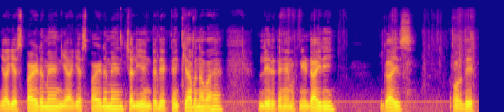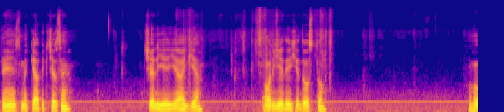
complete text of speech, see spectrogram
ये आ गया स्पाइडरमैन ये आ गया स्पाइडरमैन चलिए इन पे देखते हैं क्या बना हुआ है। ले लेते हैं हम अपनी डायरी गाइस और देखते हैं इसमें क्या पिक्चर्स हैं। चलिए ये आ गया। और ये देखिए दोस्तों। हो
